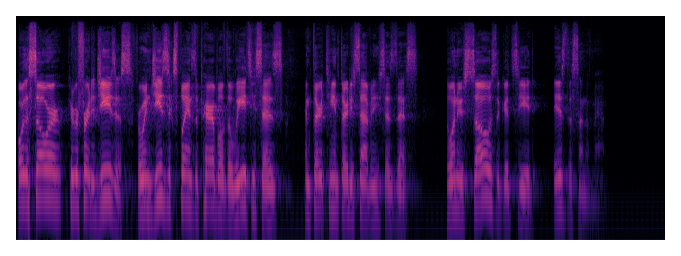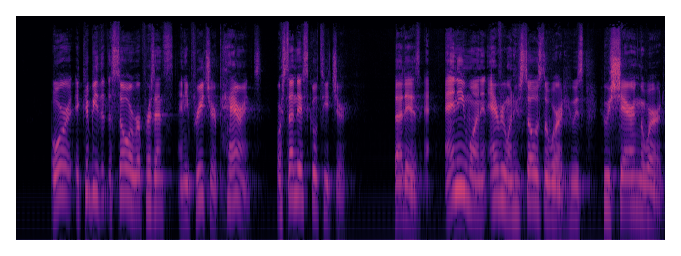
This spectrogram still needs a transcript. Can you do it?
Or the sower could refer to Jesus. For when Jesus explains the parable of the weeds, he says, in 1337, he says this The one who sows the good seed is the Son of Man. Or it could be that the sower represents any preacher, parent, or Sunday school teacher. That is, anyone and everyone who sows the word, who is, who is sharing the word.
